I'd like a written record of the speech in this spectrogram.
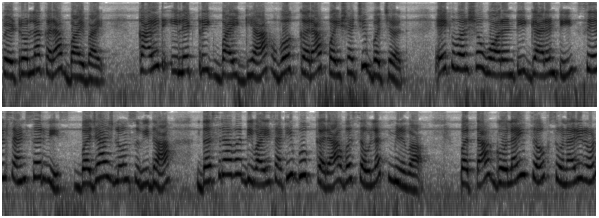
पेट्रोलला करा bye bye. Kite electric bike घ्या व करा पैशाची बचत. एक वर्ष warranty guarantee sales and service Bajaj loan सुविधा दसरा व दिवाळीसाठी बुक करा व सवलत मिळवा. पत्ता गोलाई चौक सोनारी रोड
